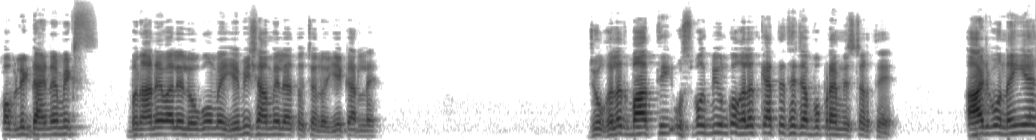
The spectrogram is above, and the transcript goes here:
پبلک ڈائنامکس بنانے والے لوگوں میں یہ بھی شامل ہے، تو چلو یہ کر لے جو غلط بات تھی، اس وقت بھی ان کو غلط کہتے تھے جب وہ پرائم منسٹر تھے۔ آج وہ نہیں ہے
